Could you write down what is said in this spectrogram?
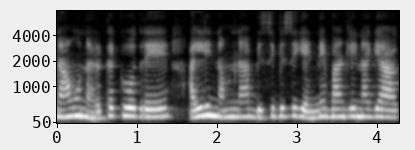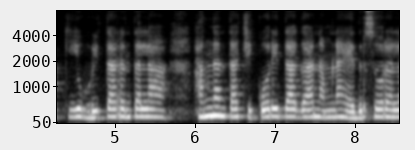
ನಾವು ನರಕಕ್ಕೆ ಹೋದರೆ ಅಲ್ಲಿ ನಮ್ಮನ್ನ ಬಿಸಿ ಬಿಸಿ ಎಣ್ಣೆ ಬಾಂಡ್ಲಿನಾಗೆ ಹಾಕಿ ಹುರಿತಾರಂತಲ್ಲ. ಹಂಗಂತ ಚಿಕ್ಕೋರಿದ್ದಾಗ ನಮ್ಮನ್ನ ಹೆದರ್ಸೋರಲ್ಲ.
